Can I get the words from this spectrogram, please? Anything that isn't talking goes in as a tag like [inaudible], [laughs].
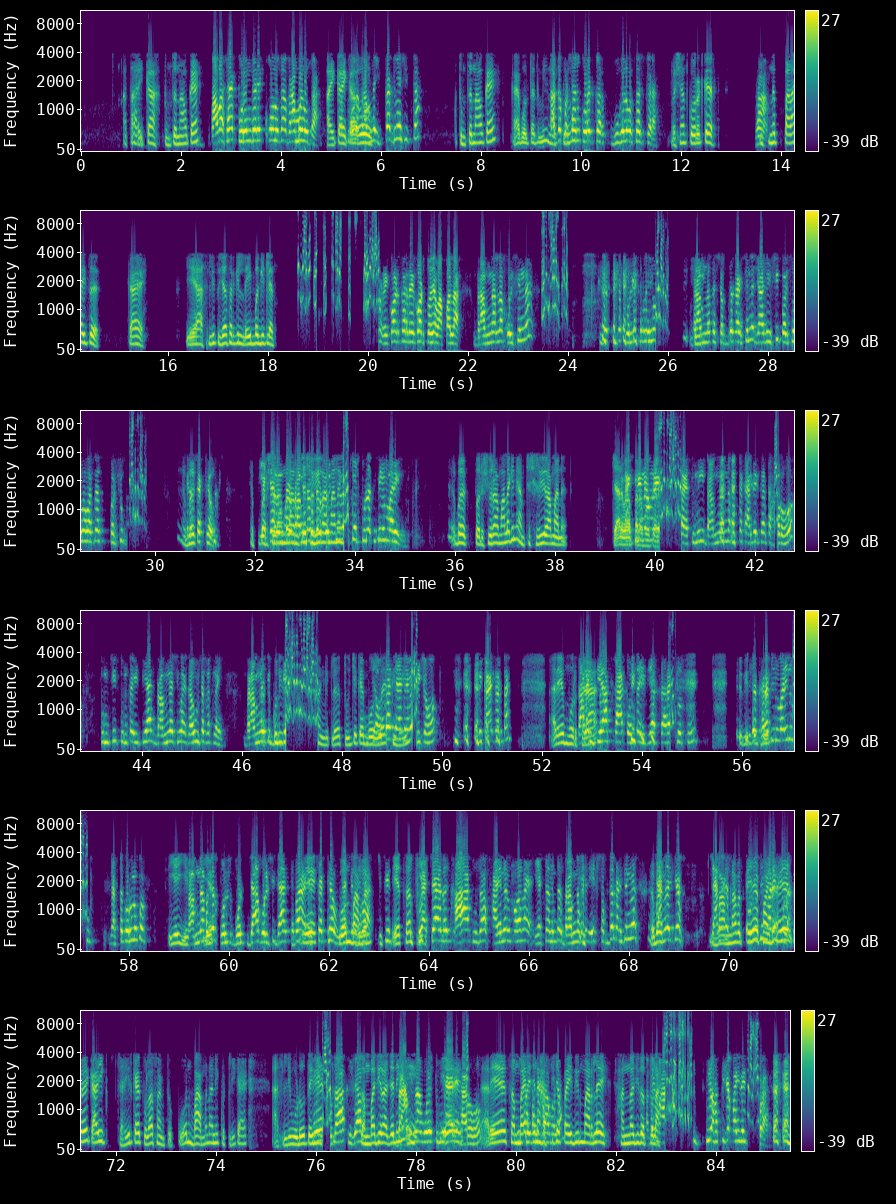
आता ऐका तुमचं नाव काय? बाबासाहेब पुरंदरे कोण होता? ब्राह्मण होता. ऐका ऐका तुम्हाला हो ब्राह्मण इतका द्वेष इतका? तुमचं नाव काय? काय बोलताय तुम्ही? माझं? प्रशांत कोरटकर. गुगलवर सर्च करा. प्रशांत कोरटकर? हा. इथनं पळायचं. काय? हे असली तुझ्यासारखी लई बघितल्यात. रेकॉर्ड कर रेकॉर्ड तुझ्या बापाला. ब्राह्मणाला खोलशील ना? कोल्हापूरला येऊन ब्राह्मणाचा शब्द काढशील ना? ज्या दिवशी परशुरामाचा परशु लक्षात ठेव. याच्यानंतर तुला मारेल बघ परशुरामाला की नाही आमच्या श्रीरामानं? चार वेळा तुम्ही ब्राह्मणांना फक्त टार्गेट करता. हो हो. तुमची तुमचा इतिहास ब्राह्मणाशिवाय जाऊ शकत नाही. ब्राह्मणाची बुद्धी सांगितलं तू जे काय बोललाय हो. काय करता? अरे मूर्खा. इतिहास काय कोणता इतिहास करायचो तू [laughs] तुझ्या घरातील मारील जास्त करू नको. ये ये ब्राह्मणाबद्दल बोल- बोल- ज्या बोलशी हे ठेव? हे हा तुझा फायनल कॉल आहे. याच्यानंतर ब्राह्मणाबद्दल एक शब्द काढशील ना? काही जाहीर काय तुला सांगतो. कोण बामण आणि कुठली काय? असली उडवते संभाजीराजाने? ब्राह्मणामुळे तुम्ही. अरे संभाजीराजाने संघाला- पायी देऊन मारले हन्नाजी दत्तला. तुला हत्तीच्या पाहिजे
